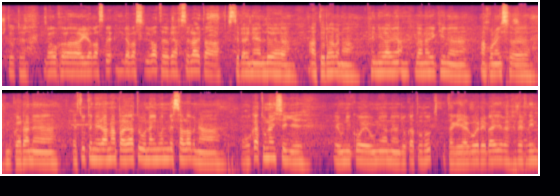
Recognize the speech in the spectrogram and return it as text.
Uste dut, gaur uh, irabazle bat behar zela eta ez dira ene alde uh, atera, baina ene lanarekin uh, aho naiz uh, bukaran uh, ez duten erana pagatu nahi nuen bezala, baina rokatu naiz egi euniko eunean jokatu dut eta gehiago ere bai berdin.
